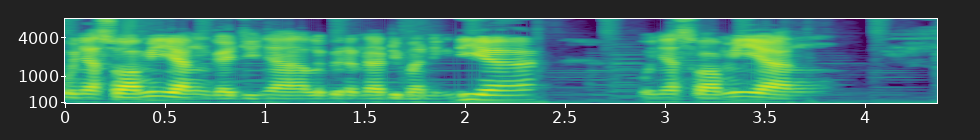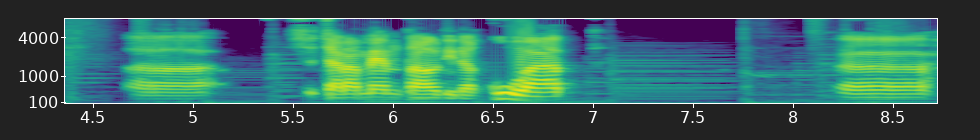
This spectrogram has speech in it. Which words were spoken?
punya suami yang gajinya lebih rendah dibanding dia, punya suami yang uh, secara mental tidak kuat. Uh,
